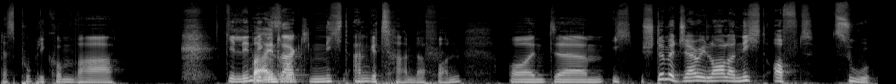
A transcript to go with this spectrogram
Das Publikum war gelinde gesagt nicht angetan davon. Und ähm, ich stimme Jerry Lawler nicht oft zu.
